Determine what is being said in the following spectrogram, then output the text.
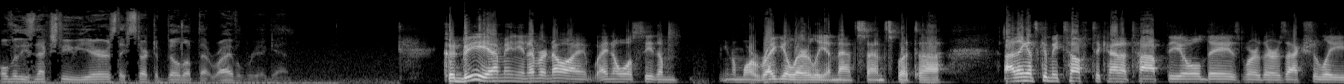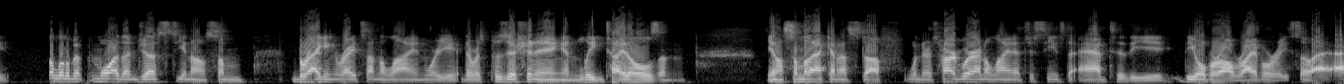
over these next few years they start to build up that rivalry again. Could be. I mean, you never know. I I know we'll see them, you know, more regularly in that sense. But uh, I think it's gonna be tough to kind of top the old days where there's actually a little bit more than just you know some bragging rights on the line, where you, there was positioning and league titles and you know some of that kind of stuff. When there's hardware on the line, it just seems to add to the the overall rivalry. So I,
